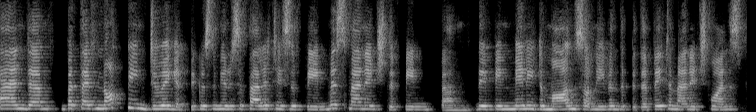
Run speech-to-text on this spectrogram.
And um, but they've not been doing it because the municipalities have been mismanaged. There've been um, there've been many demands on even the, the better managed ones,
